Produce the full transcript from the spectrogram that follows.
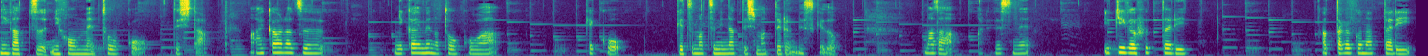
2月2本目投稿でした。相変わらず2回目の投稿は結構月末になってしまってるんですけどまだあれですね。雪が降ったりあったかくなったり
